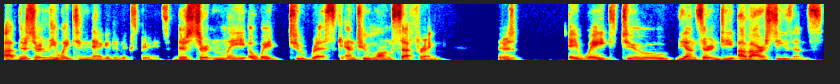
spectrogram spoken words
uh, there's certainly a weight to negative experience. There's certainly a weight to risk and to long suffering. There's a weight to the uncertainty of our seasons.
